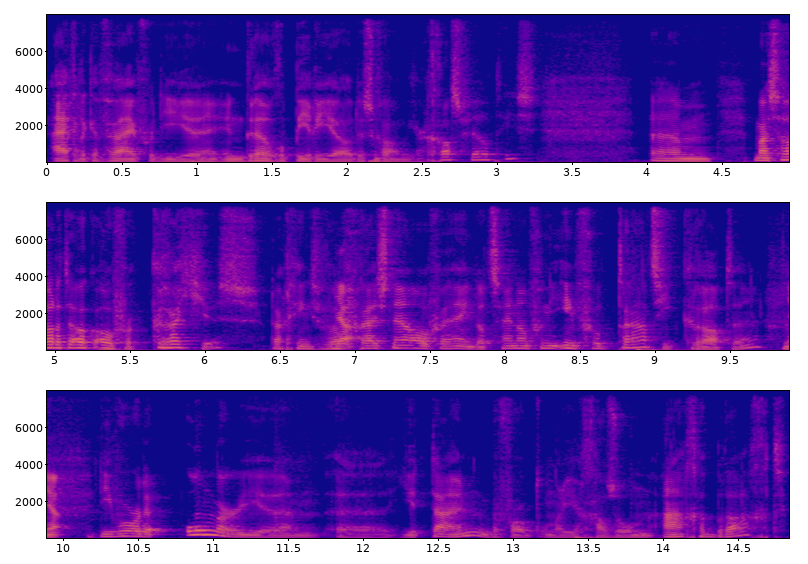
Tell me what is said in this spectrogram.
eigenlijk een vijver die eh, in droge periodes gewoon weer grasveld is. Ehm, maar ze hadden het ook over kratjes. Daar ging ze Ja. vrij snel overheen. Dat zijn dan van die infiltratiekratten. Ja. Die worden onder je, eh, je tuin, bijvoorbeeld onder je gazon, aangebracht.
